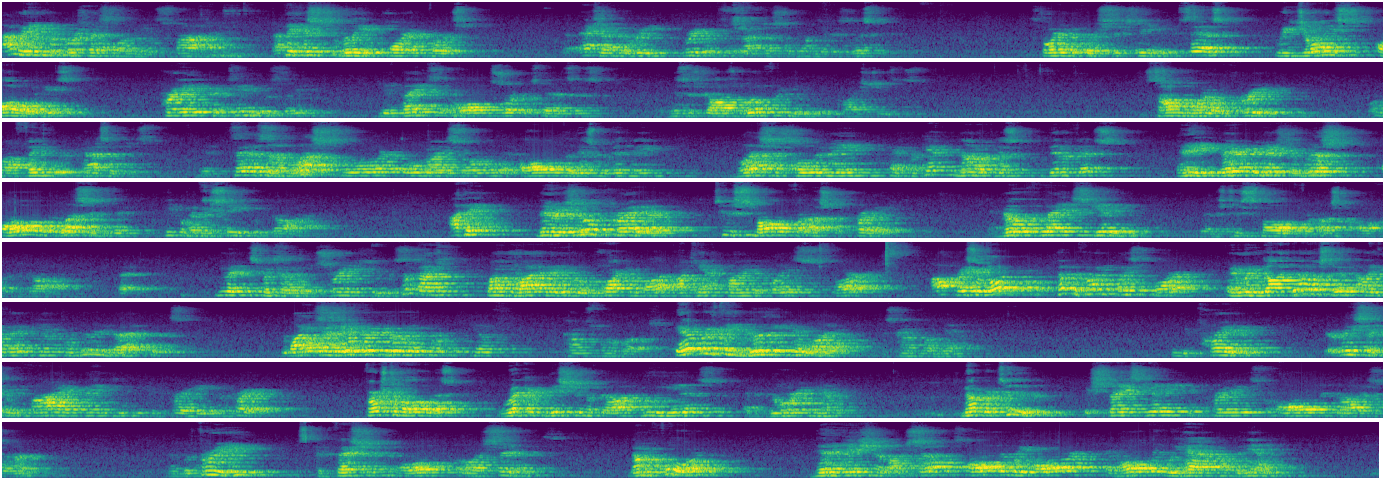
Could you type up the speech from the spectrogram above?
I'm reading from 1 Thessalonians 5. I think this is a really important verse. Actually, I'm going to read three verses, not just the one that is listed. Starting with verse 16, it says, Rejoice always, pray continuously, give thanks in all circumstances. This is God's will for you in Christ Jesus. Psalm 103, one of my favorite passages. It says, Bless the Lord, O my soul, and all that is within me. Bless his holy name, and forget none of his benefits. And he there begins to list all the blessings that people have received from God. I think there is no prayer too small for us to pray, and no thanksgiving that is too small for us to offer to God. You may, this may sound a little strange to you, but sometimes when I'm driving through a parking lot and I can't find a place to park, I'll pray, say, Lord, help me find a place to park. And when God does, then I thank Him for doing that. It's, the Bible says every good and perfect gift comes from above. Everything good in your life has come from Him. When you pray, there are basically five things you can pray in a prayer. First of all is recognition of God, who He is, and adoring Him. Number two is thanksgiving and praise for all that God has done. Number three is confession of all of our sins. Number four, dedication of ourselves, all that we are and all that we have unto Him.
